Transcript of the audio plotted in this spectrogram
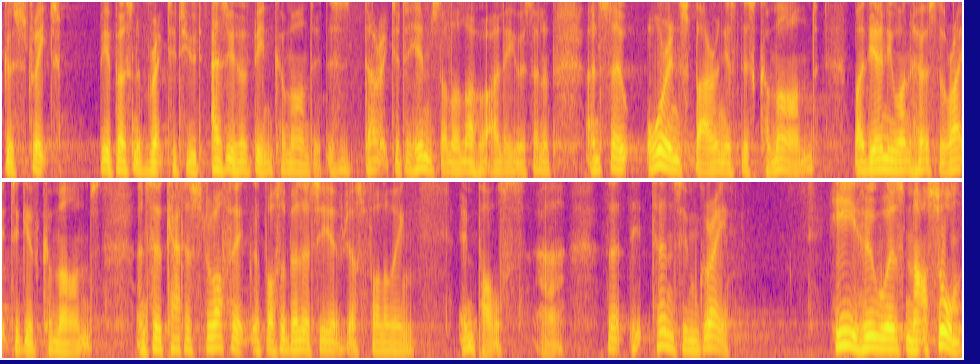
Go straight. Be a person of rectitude as you have been commanded. This is directed to him, sallallahu alayhi wasallam. And so awe-inspiring is this command by the only one who has the right to give commands, and so catastrophic the possibility of just following impulse uh, that it turns him grey. He who was ma'sum,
